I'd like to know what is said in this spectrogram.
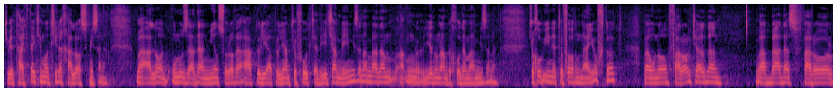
که به تک تک ما تیر خلاص می‌زنن. و الان اونو زدن میان سراغ عبدالی. عبدالی هم که فوت کرده یکم به این می‌زنن بعدم یه دونه هم به خود من می‌زنن. که خب این اتفاق نیفتاد و اونا فرار کردن. و بعد از فرار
